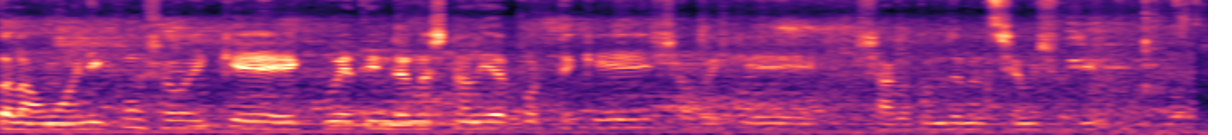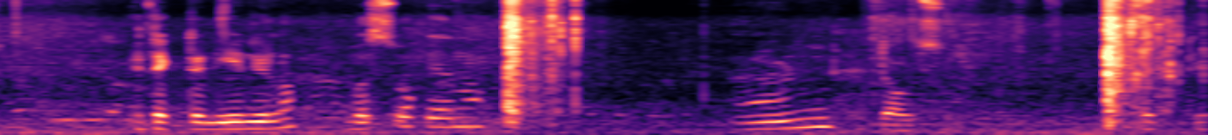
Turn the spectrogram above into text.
আসসালামু আলাইকুম সবাইকে, কুয়েত ইন্টারন্যাশনাল এয়ারপোর্ট থেকে সবাইকে স্বাগতম জানাচ্ছি আমি সুজিত। এটা একটা নিয়ে নিলাম, বাস ওকে না অ্যান্ড অলসো ওকে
